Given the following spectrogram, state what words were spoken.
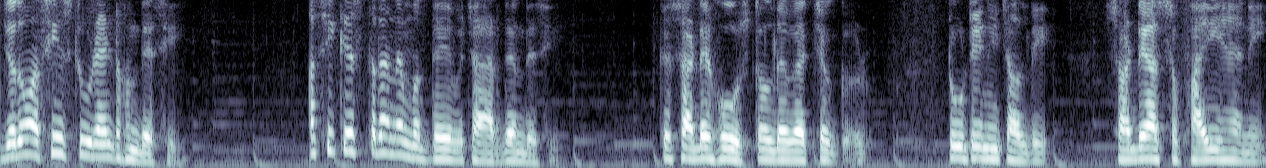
ਜਦੋਂ ਅਸੀਂ ਸਟੂਡੈਂਟ ਹੁੰਦੇ ਸੀ ਅਸੀਂ ਕਿਸ ਤਰ੍ਹਾਂ ਦੇ ਮੁੱਦੇ ਵਿਚਾਰਦੇ ਹੁੰਦੇ ਸੀ? ਕਿ ਸਾਡੇ ਹੋਸਟਲ ਦੇ ਵਿੱਚ ਗ- ਟੂਟੀ ਨਹੀਂ ਚੱਲਦੀ ਸਾਡੇ ਆ ਸਫ਼ਾਈ ਹੈ ਨਹੀਂ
